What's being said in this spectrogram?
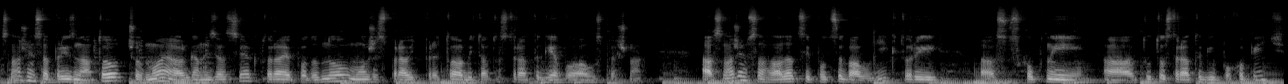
snažím sa prísť na to, čo moja organizácia, ktorá je podobnou, môže spraviť preto, aby táto stratégia bola úspešná. A snažím sa hľadať si pod seba ľudí, ktorí sú schopní túto stratégiu pochopiť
